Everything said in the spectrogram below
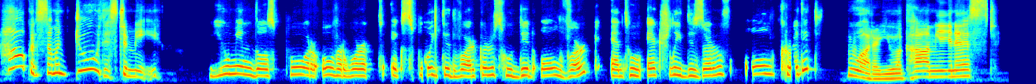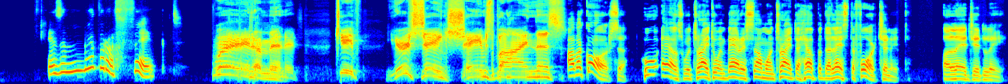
How could someone do this to me? You mean those poor, overworked, exploited workers who did all work and who actually deserve all credit? What are you, a communist? As a matter of fact. Wait a minute. Chief, you're saying shame's behind this? Of course. Who else would try to embarrass someone trying to help the less fortunate? Allegedly.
